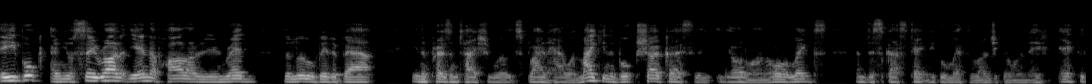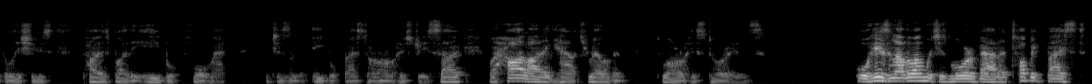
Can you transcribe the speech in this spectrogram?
ebook. And you'll see right at the end, I've highlighted in red the little bit about in the presentation, we'll explain how we're making the book, showcase the, the online oral links, and discuss technical, methodological, and e ethical issues posed by the ebook format, which is an ebook based on oral history. So we're highlighting how it's relevant to oral historians. Or here's another one, which is more about a topic-based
